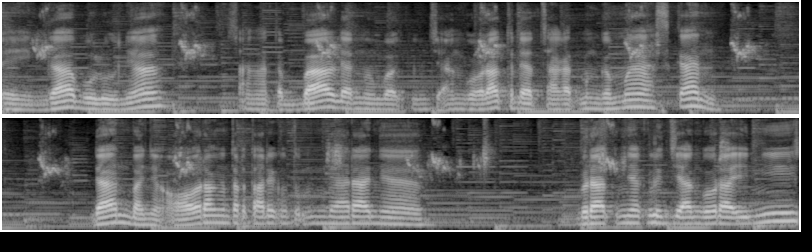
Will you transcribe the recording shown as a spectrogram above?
sehingga bulunya sangat tebal dan membuat kelinci Anggora terlihat sangat menggemaskan dan banyak orang yang tertarik untuk memeliharanya. Beratnya kelinci anggora ini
